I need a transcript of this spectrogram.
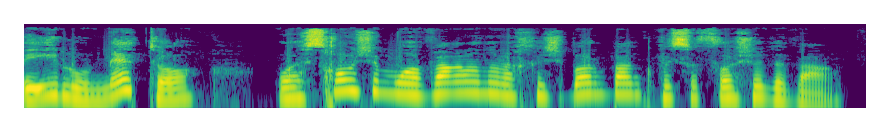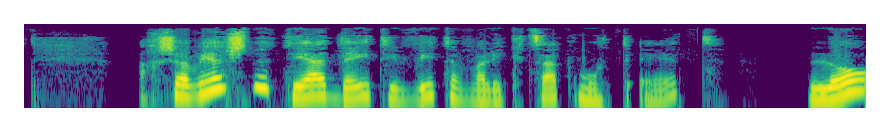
ואילו נטו הוא הסכום שמועבר לנו לחשבון בנק בסופו של דבר. עכשיו, יש נטייה די טבעית, אבל היא קצת מוטעית, לא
